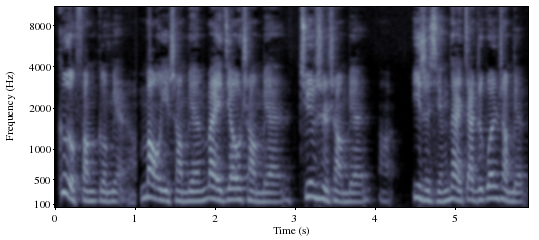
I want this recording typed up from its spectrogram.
各方各面啊，贸易上面、外交上面、军事上面啊，意识形态、价值观上面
